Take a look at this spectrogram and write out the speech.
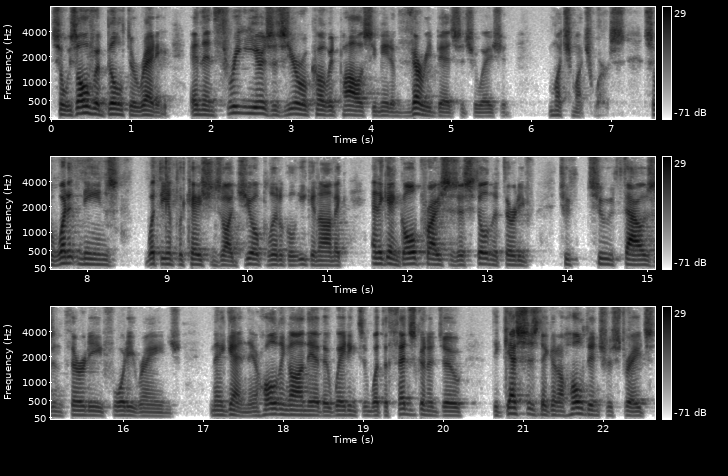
So it was overbuilt already. And then three years of zero COVID policy made a very bad situation much, much worse. So, what it means, what the implications are, geopolitical, economic, and again, gold prices are still in the 30, to 2030, 40 range. And again, they're holding on there. They're waiting to what the Fed's going to do. The guess is they're going to hold interest rates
